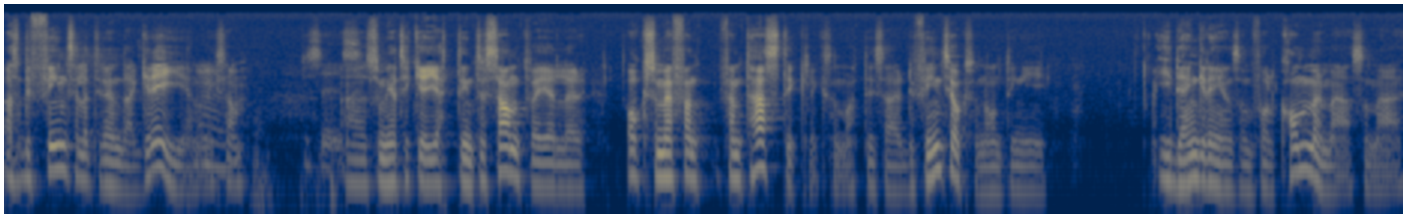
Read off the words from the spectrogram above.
Alltså det finns hela tiden den där grejen. Liksom. Precis. Eh, som jag tycker är jätteintressant vad gäller också med fan- Fantastic. Liksom, att det, är så här, det finns ju också någonting i, i den grejen som folk kommer med som är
